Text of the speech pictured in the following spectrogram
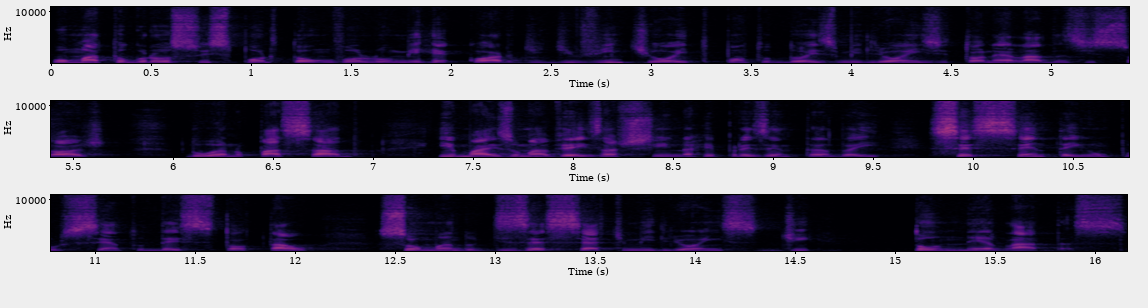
o Mato Grosso exportou um volume recorde de 28,2 milhões de toneladas de soja do ano passado e mais uma vez a China representando aí 61% desse total, somando 17 milhões de toneladas.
